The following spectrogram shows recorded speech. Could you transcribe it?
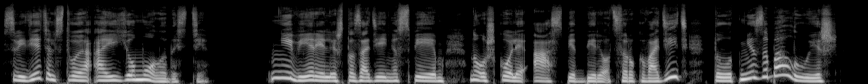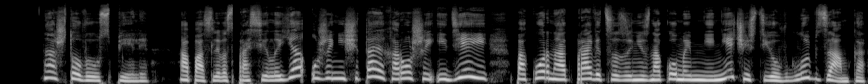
свидетельствуя о ее молодости. Не верили, что за день успеем, но у школе Аспид берется руководить, тут не забалуешь. «А что вы успели?» — опасливо спросила я, уже не считая хорошей идеей покорно отправиться за незнакомой мне нечистью вглубь замка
